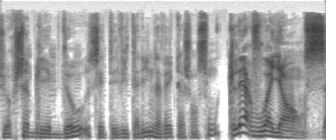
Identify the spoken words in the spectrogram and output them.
sur Chablis Hebdo. C'était Vitalisme avec la chanson Clairvoyance.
